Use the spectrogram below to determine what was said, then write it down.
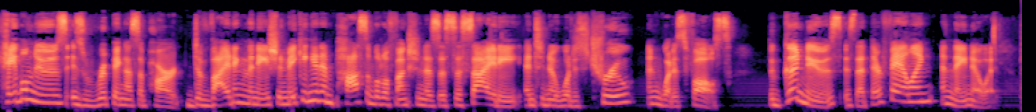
Cable news is ripping us apart, dividing the nation, making it impossible to function as a society and to know what is true and what is false. The good news is that they're failing and they know it.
